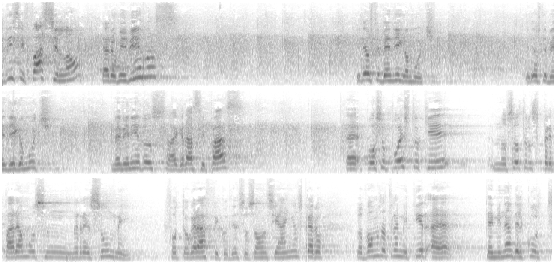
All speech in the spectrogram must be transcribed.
dice fácil, ¿no? Pero vivimos. Que Deus te bendiga mucho. Que Deus te bendiga mucho. Bem-vindos a Graça e Paz. Eh, por supuesto que nosotros preparamos un resumen fotográfico de esos 11 años, pero lo vamos a transmitir eh, terminando el culto,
